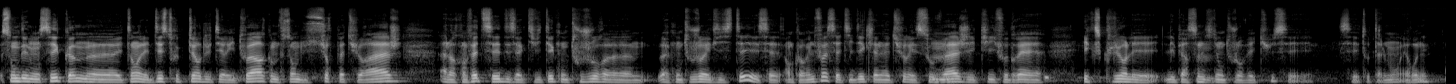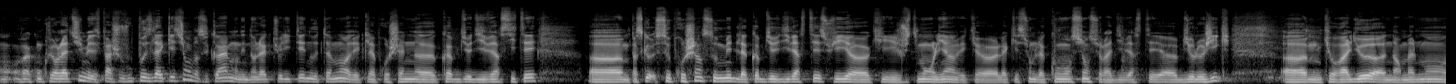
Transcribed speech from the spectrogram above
sont dénoncés comme euh, étant les destructeurs du territoire, comme faisant du surpâturage, alors qu'en fait c'est des activités qui ont toujours, euh, bah, qui ont toujours existé. Et c'est encore une fois cette idée que la nature est sauvage mm. et qu'il faudrait exclure les, les personnes mm. qui y ont toujours vécu, c'est c'est totalement erroné. On va conclure là-dessus, mais je vous pose la question parce que quand même on est dans l'actualité, notamment avec la prochaine COP biodiversité. Euh, parce que ce prochain sommet de la COP biodiversité, celui euh, qui est justement en lien avec euh, la question de la Convention sur la diversité biologique, qui aura lieu normalement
